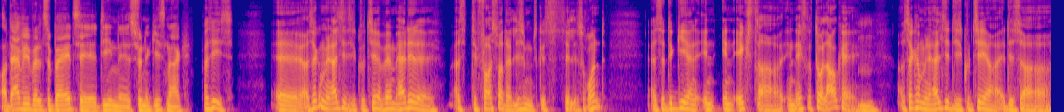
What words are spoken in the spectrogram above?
Og der er vi vel tilbage til din øh, synergisnak. Præcis. Øh, og så kan man altid diskutere, hvem er det, øh, altså det fosfor, der ligesom skal sælges rundt. Altså det giver en, en, ekstra, en ekstra stor lavkage. Mm. Og så kan man altid diskutere, er det så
